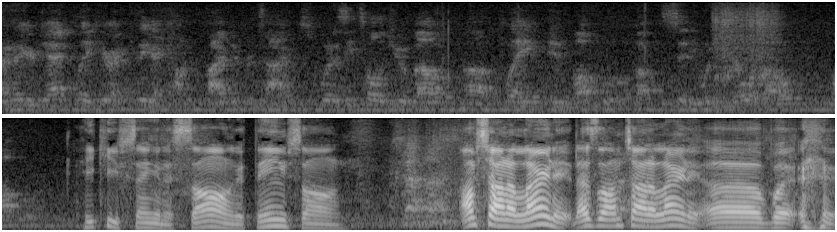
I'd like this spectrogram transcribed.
I know your dad played here, I think I counted five different times. What has he told you about uh, playing in Buffalo, about the city? What do you know about Buffalo? He keeps singing the song, the theme song. I'm trying to learn it. That's all I'm trying to learn it. Uh, but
